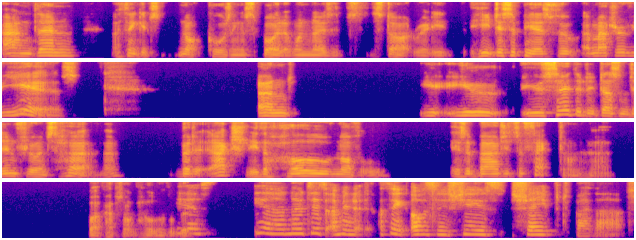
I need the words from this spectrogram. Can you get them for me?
And then I think it's not causing a spoiler, one knows it's the start really. He disappears for a matter of years. And you you you say that it doesn't influence her, but actually the whole novel is about its effect on her. Well, perhaps not the whole novel, but yes, yeah, no, it is. I mean, I think obviously she's shaped by that,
